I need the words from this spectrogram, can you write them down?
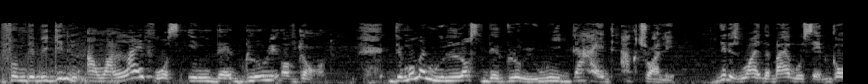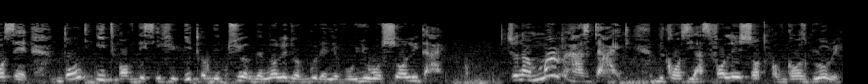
From the beginning, our life was in the glory of God. The moment we lost the glory, we died actually. This is why the Bible said, God said, Don't eat of this. If you eat of the tree of the knowledge of good and evil, you will surely die. So now man has died because he has fallen short of God's glory.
